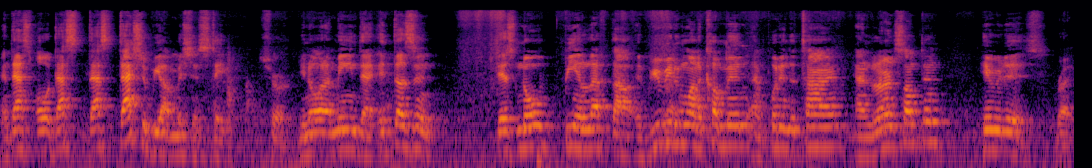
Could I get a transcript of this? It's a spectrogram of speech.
and that's all. That's that's that should be our mission statement. Sure. You know what I mean? That it doesn't. There's no being left out. If you really want to come in and put in the time and learn something, here it is. Right.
